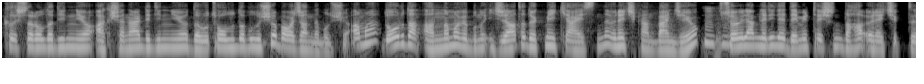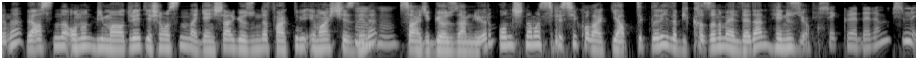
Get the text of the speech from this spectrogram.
Kılıçdaroğlu da dinliyor, Akşener de dinliyor, Davutoğlu da buluşuyor, Babacan da buluşuyor. Ama doğrudan anlama ve bunu icraata dökme hikayesinde öne çıkan bence yok. Hı hı. Söylemleriyle Demirtaş'ın daha öne çıktığını ve aslında onun bir mağduriyet yaşamasının da gençler gözünde farklı bir imaj çizdiğini Hı hı. sadece gözlemliyorum. Onun dışında ama spesifik olarak yaptıklarıyla bir kazanım elde eden henüz yok. Teşekkür ederim. Şimdi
